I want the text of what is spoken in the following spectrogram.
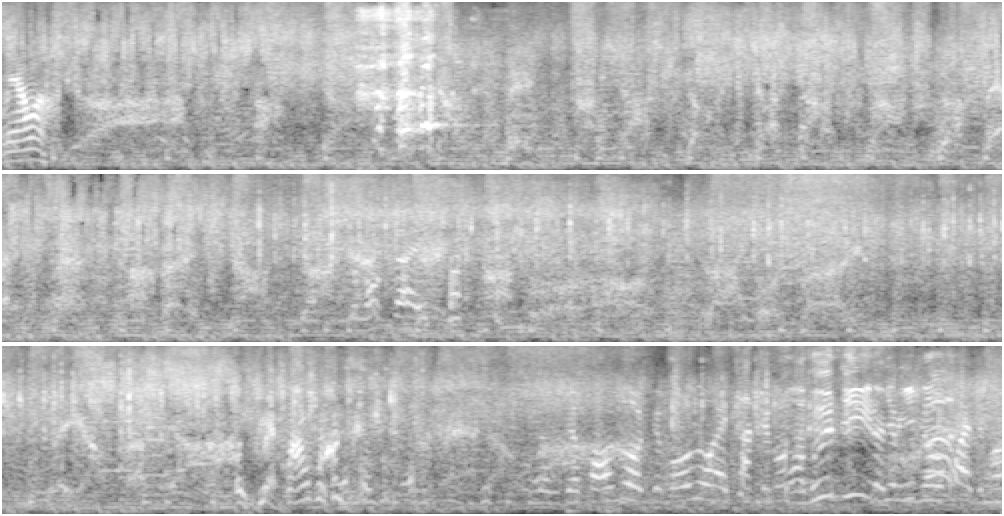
ไม่ โอ้ยเหี้ยฟ้าบนเดี๋ยวฟ้าโดนเดี๋ยวฟ้าโดนไอ้สัตว์เดี๋ยวฟ้าพื้นที่เดี๋ยวจะมีโดนไปเดี๋ยวฟ้า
